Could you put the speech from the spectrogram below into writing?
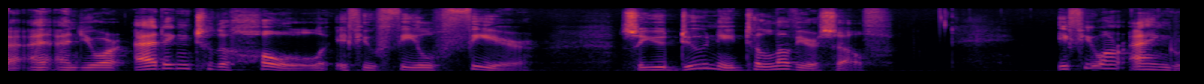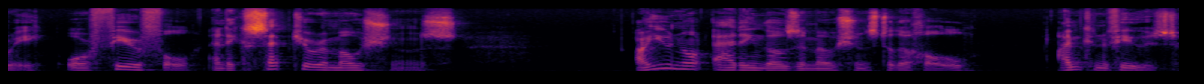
Uh, and you are adding to the whole if you feel fear. So you do need to love yourself. If you are angry or fearful and accept your emotions, are you not adding those emotions to the whole? I'm confused.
